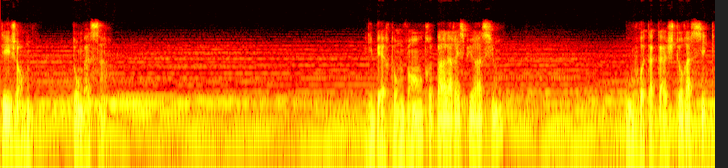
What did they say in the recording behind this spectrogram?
tes jambes, ton bassin. Libère ton ventre par la respiration. Ouvre ta cage thoracique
